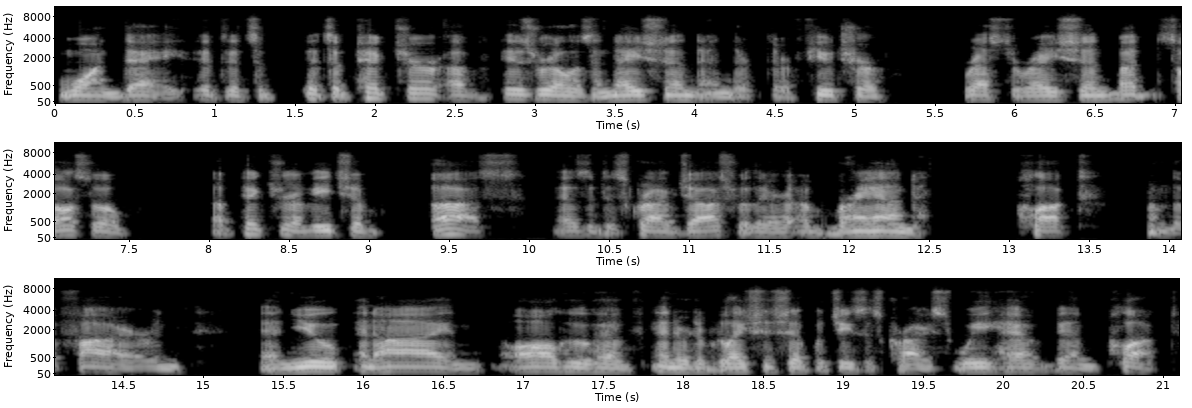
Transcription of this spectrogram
one day. It, it's a it's a picture of Israel as a nation and their, their future restoration, but it's also a picture of each of us, as it described Joshua there, a brand plucked from the fire. And and you and I and all who have entered a relationship with Jesus Christ, we have been plucked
